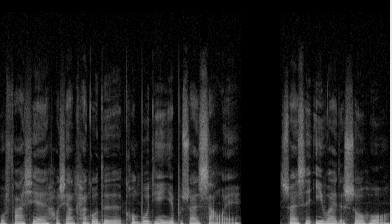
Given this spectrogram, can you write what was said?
我发现好像看过的恐怖电影也不算少诶，算是意外的收获。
